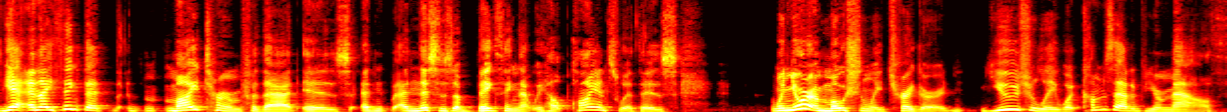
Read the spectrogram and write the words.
Yeah, and I think that my term for that is and and this is a big thing that we help clients with is when you're emotionally triggered, usually what comes out of your mouth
